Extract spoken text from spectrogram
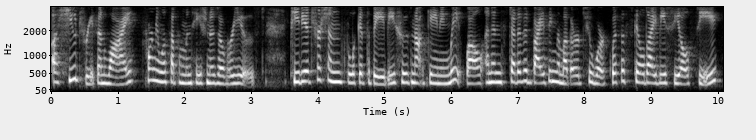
a huge reason why formula supplementation is overused. Pediatricians look at the baby who's not gaining weight well, and instead of advising the mother to work with a skilled IBCLC,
